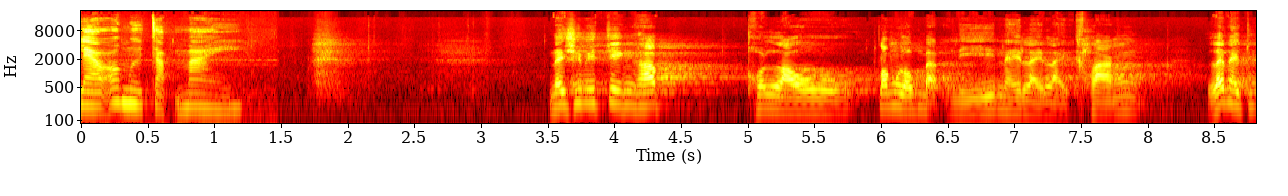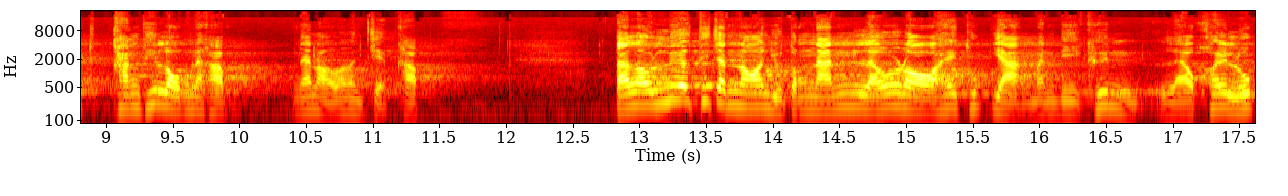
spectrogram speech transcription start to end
แล้วเอามือจับไมค์ในชีวิตจริงครับ คนเราต้องล้มแบบนี้ในหลาย ๆ ครั้ง และในทุกครั้งที่ล้มนะครับ แน่นอนว่ามันเจ็บครับ แต่เราเลือกที่จะนอนอยู่ตรงนั้น แล้วรอให้ทุกอย่างมันดีขึ้น แล้วค่อยลุก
